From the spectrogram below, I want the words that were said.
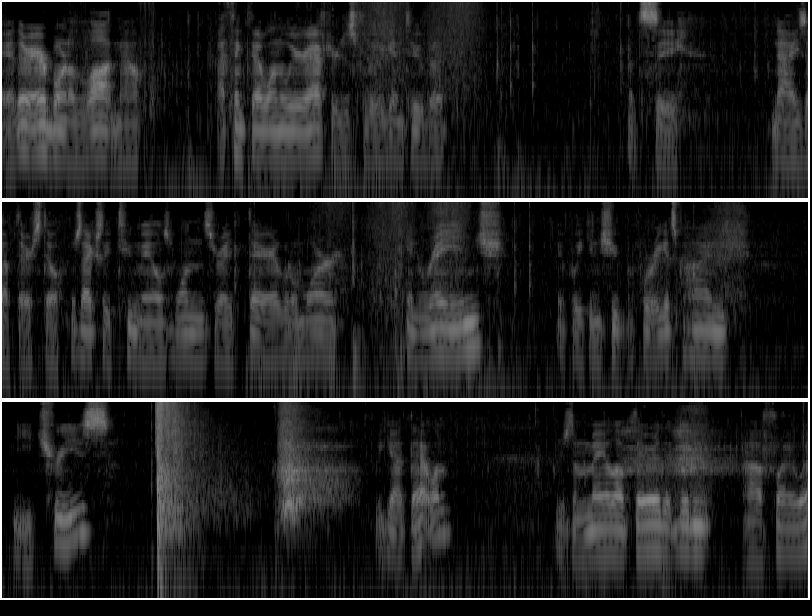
Yeah, they're airborne a lot now. I think that one we were after just flew again too, but... Let's see. Nah, he's up there still. There's actually two males. One's right there, a little more in range. If we can shoot before he gets behind the trees. We got that one. There's a male up there that didn't uh, fly away.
